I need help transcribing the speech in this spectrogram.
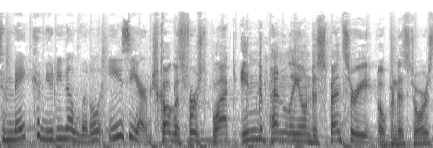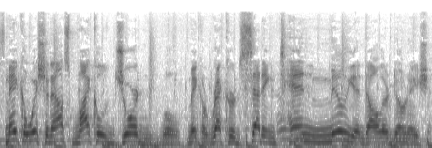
to make commuting a little easier. Chicago's first black independently owned dispensary opened its doors. Make a Wish announced Michael Jordan will make a record setting $10 million donation.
